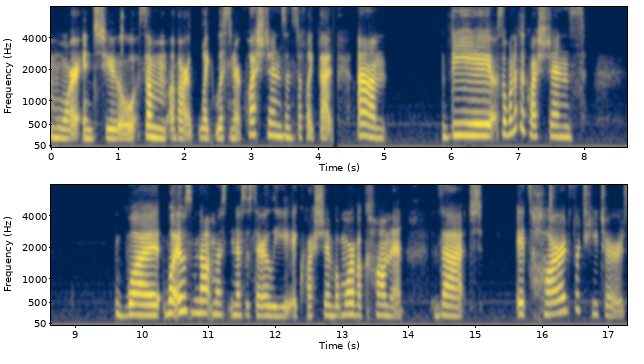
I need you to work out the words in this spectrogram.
more into some of our like listener questions and stuff like that. Um, the so one of the questions was well, it was not necessarily a question, but more of a comment that it's hard for teachers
